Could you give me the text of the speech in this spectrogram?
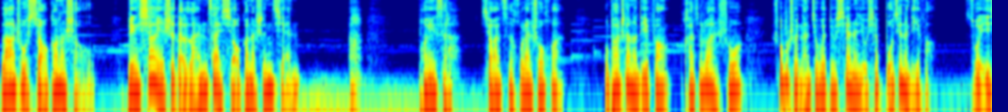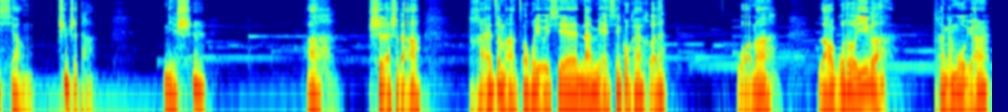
拉住小刚的手。并下意识的拦在小刚的身前，啊，不好意思了，小孩子胡乱说话，我怕这样的地方孩子乱说，说不准呢就会对线人有些不敬的地方，所以想制止他。你是？啊，是的，是的啊，孩子嘛，总会有一些难免信口开河的。我嘛，老骨头一个，看看墓园，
